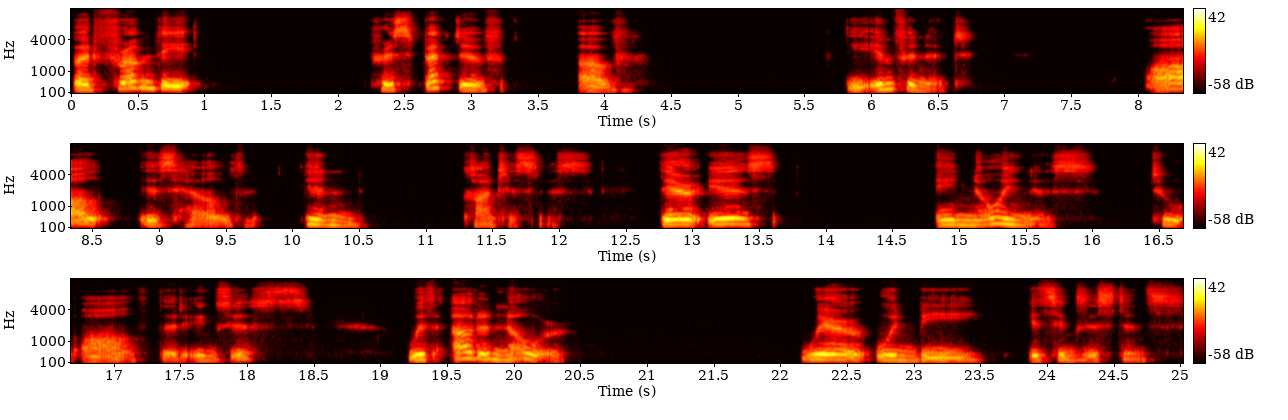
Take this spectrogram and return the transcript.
But from the perspective of the infinite, all is held in consciousness. There is a knowingness to all that exists. Without a knower, where would be its existence?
